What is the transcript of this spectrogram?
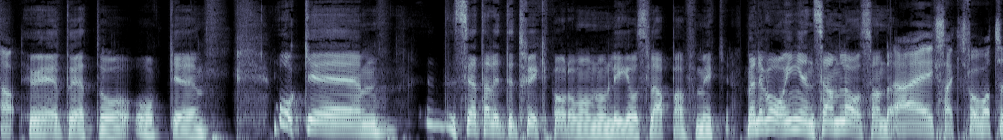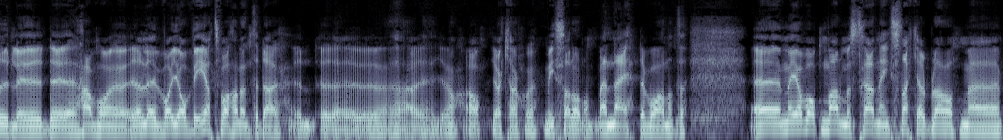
Ja. Det är helt rätt och, och, eh, och eh, sätta lite tryck på dem om de ligger och slappar för mycket. Men det var ingen Sam Larsson där? Nej, exakt. För att vara tydlig. Det, han var, eller vad jag vet var han inte där. Uh, ja, jag kanske missade honom. Men nej, det var han inte. Uh, men jag var på Malmös träning, snackade bland annat med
